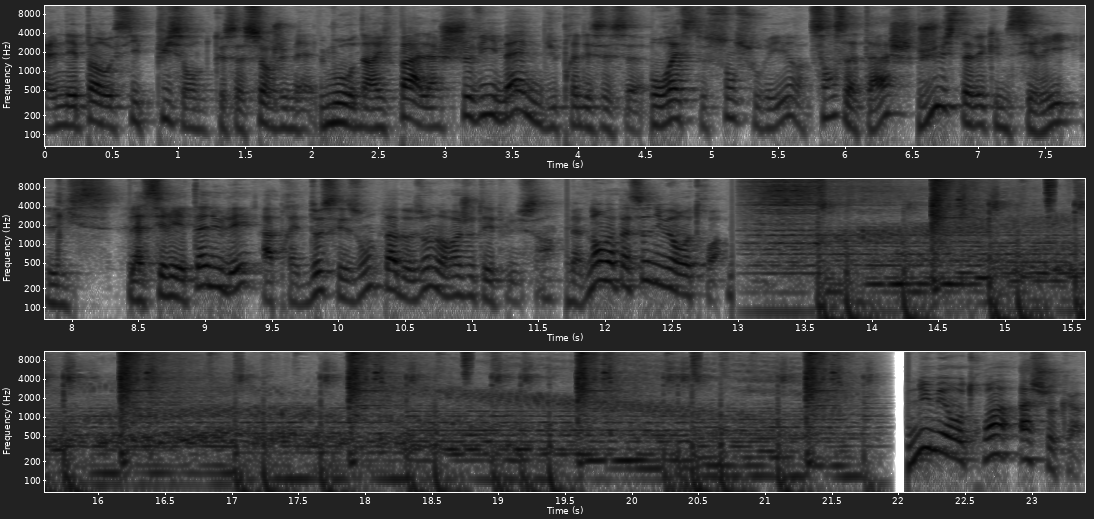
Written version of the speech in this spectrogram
elle n'est pas aussi puissante que sa sœur jumelle. L'humour n'arrive pas à la cheville même du prédécesseur. On reste sans sourire, sans attache, juste avec une série lisse. La série est annulée après deux saisons, pas besoin d'en rajouter plus. hein. Maintenant, on va passer au numéro 3. Numéro Numéro 3, Ashoka.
